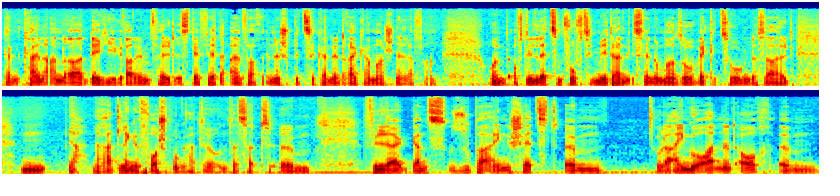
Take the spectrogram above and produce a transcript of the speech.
kann kein anderer, der hier gerade im Feld ist, der fährt einfach in der Spitze, kann der 3 km schneller fahren. Und auf den letzten 50 Metern ist er nochmal so weggezogen, dass er halt ein, ja, eine Radlänge Vorsprung hatte. Und das hat ähm, Phil da ganz super eingeschätzt ähm, oder eingeordnet auch. Ähm,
